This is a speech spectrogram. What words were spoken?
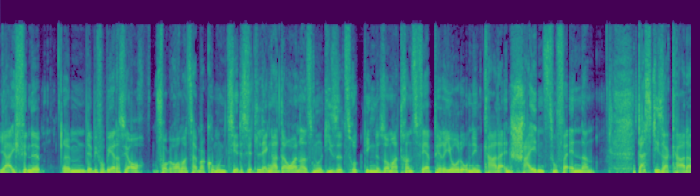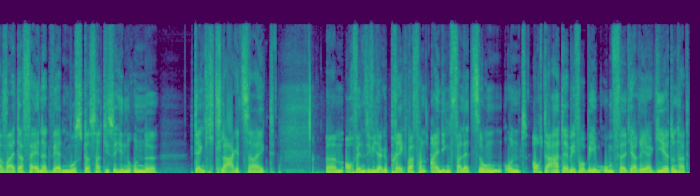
Ja, ich finde, ähm, der BVB hat das ja auch vor geraumer Zeit mal kommuniziert. Es wird länger dauern als nur diese zurückliegende Sommertransferperiode, um den Kader entscheidend zu verändern. Dass dieser Kader weiter verändert werden muss, das hat diese Hinrunde, denke ich, klar gezeigt. Ähm, auch wenn sie wieder geprägt war von einigen Verletzungen. Und auch da hat der BVB im Umfeld ja reagiert und hat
